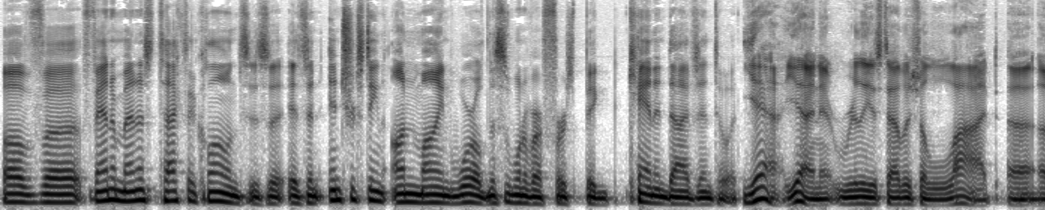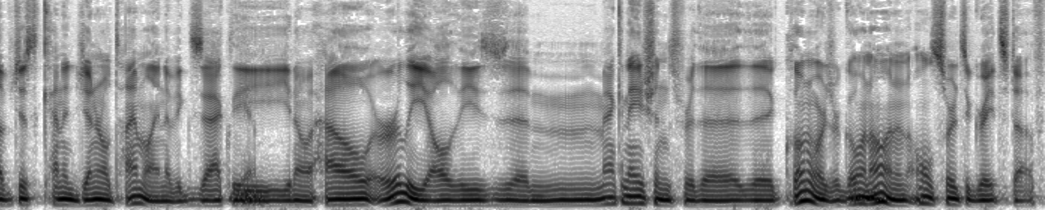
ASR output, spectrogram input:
of uh, Phantom Menace, Attack the Clones is a, is an interesting unmined world. This is one of our first big canon dives into it. Yeah, yeah, and it really established a lot uh, of just kind of general timeline of exactly you know how early all these um, machinations for the the Clone Wars are going on and all sorts of great stuff.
